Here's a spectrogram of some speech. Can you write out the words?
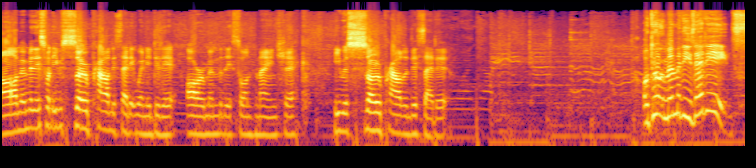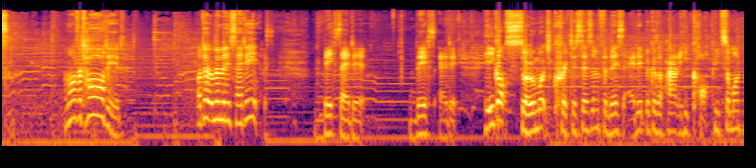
Oh, I remember this one. He was so proud of this edit when he did it. Oh, I remember this one, main chick. He was so proud of this edit. I don't remember these edits! Am I retarded? I don't remember this edit this edit. This edit. He got so much criticism for this edit because apparently he copied someone.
